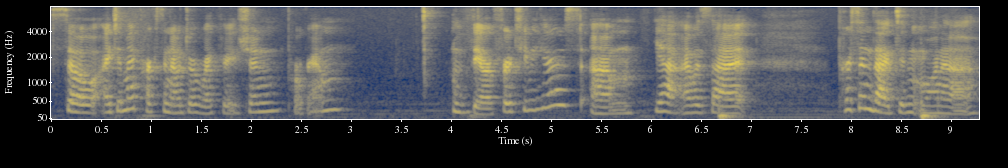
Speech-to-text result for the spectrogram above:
so I did my Parks and Outdoor Recreation program there for two years. Um, yeah, I was that person that didn't want to,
